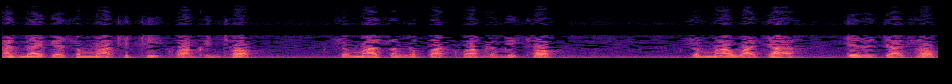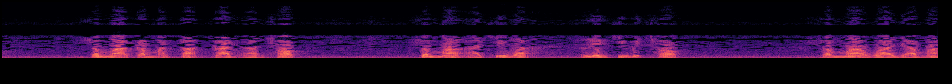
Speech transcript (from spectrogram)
อันได้แก่สัมมาทิฏฐิความเห็นชอบ สัมมาสังกัปปะความดำริชอบ สัมมาวาจาเจรจาชอบ สัมมากรรมตะการงานชอบ สัมมาอาชีวะเลี้ยงชีวิตชอบ สัมมาวายามะ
